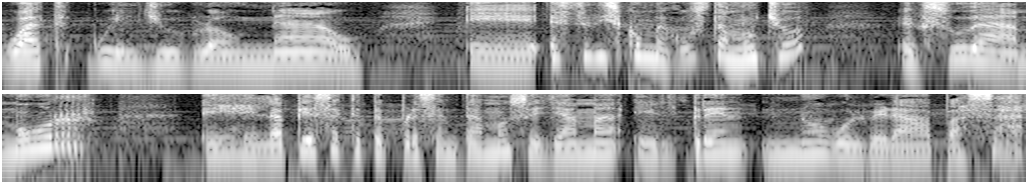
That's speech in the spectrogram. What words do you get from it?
What Will You Grow Now? Eh, este disco me gusta mucho, exuda amor, eh, la pieza que te presentamos se llama El tren no volverá a pasar.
